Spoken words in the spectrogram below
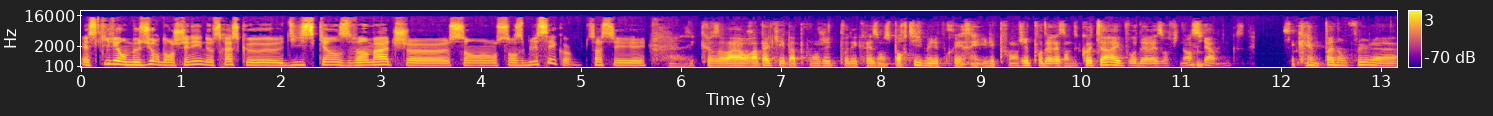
est-ce qu'il est en mesure d'enchaîner ne serait-ce que 10, 15, 20 matchs euh, sans, sans, se blesser quoi? Ça c'est. Euh, on rappelle qu'il n'est pas prolongé pour des raisons sportives, mais il est prolongé pour des raisons de quota et pour des raisons financières. Donc c'est quand même pas non plus le,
